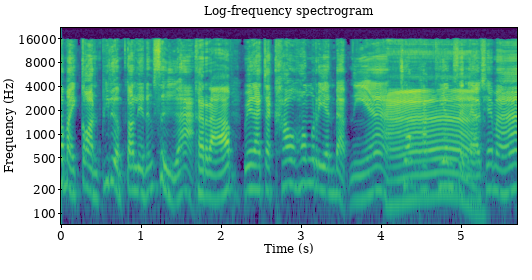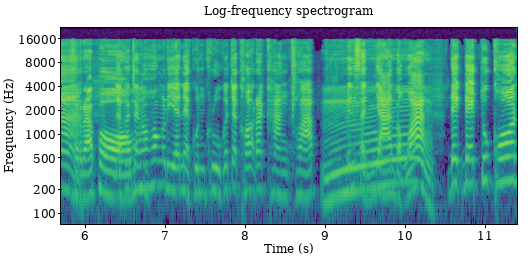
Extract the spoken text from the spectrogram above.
สมัยก่อนพี่เหลือมตอนเรียนหนังสืออะครับ เวลาจะเข้าห้องเรียนแบบเนี้ยอ่าช่วงพักเที่ยงเสร็จแล้วใช่ไหมครับผมแล้วก็จะเข้าห้องเรียนเนี่ยคุณครูก็จะเคาะระฆังครับอืมเป็นสัญญาณบอกว่าเด็กๆทุกคน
